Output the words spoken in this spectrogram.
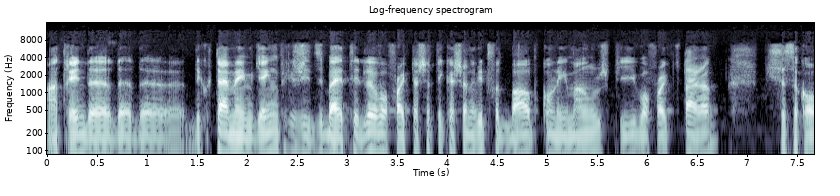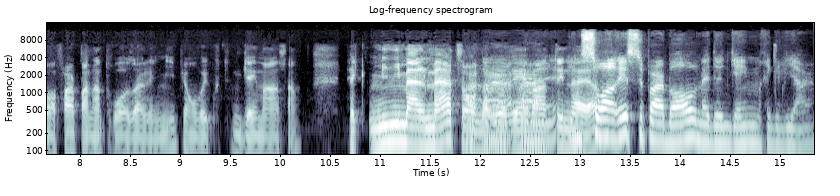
en train de, de- de- d'écouter la même game. Fait que j'ai dit, ben, t'es là, il va falloir que tu achètes tes cochonneries de football pour qu'on les mange, puis il va falloir que tu t'arrêtes. Puis c'est ça qu'on va faire pendant trois heures et demie, puis on va écouter une game ensemble. Fait que minimalement, tu sais, on aurait un- réinventé une Noël. soirée Super Bowl, mais d'une game régulière.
